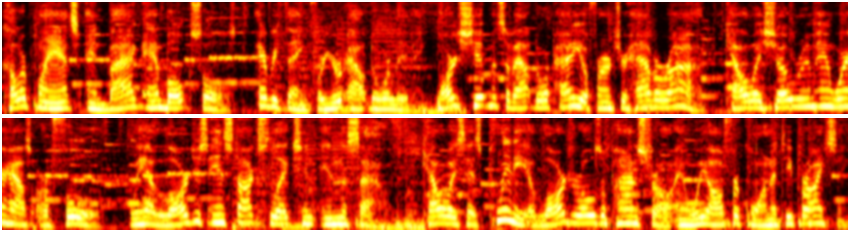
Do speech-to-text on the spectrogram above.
color plants, and bagged and bulk soils. Everything for your outdoor living. Large shipments of outdoor patio furniture have arrived. Callaway's showroom and warehouse are full. We have the largest in stock selection in the South. Callaway's has plenty of large rolls of pine straw and we offer quantity pricing.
